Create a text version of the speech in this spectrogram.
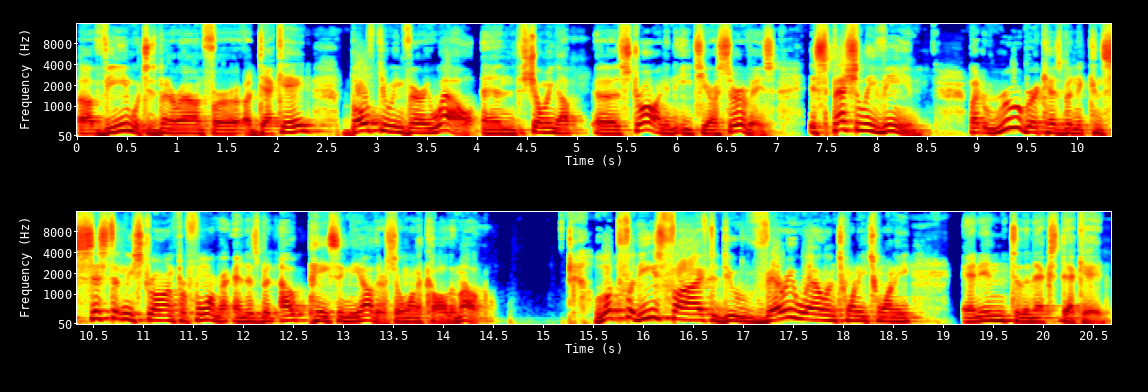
uh, Veeam, which has been around for a decade, both doing very well and showing up uh, strong in the ETR surveys, especially Veeam. But Rubrik has been a consistently strong performer and has been outpacing the others, so I want to call them out. Look for these five to do very well in 2020 and into the next decade.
